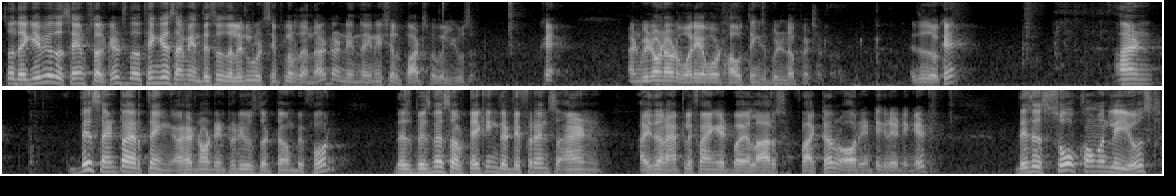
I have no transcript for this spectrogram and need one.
So, they give you the same circuits the thing is I mean this is a little bit simpler than that and in the initial parts we will use it okay and we do not have to worry about how things build up etcetera. Is this okay? And this entire thing I had not introduced the term before this business of taking the difference and either amplifying it by a large factor or integrating it. This is so commonly used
